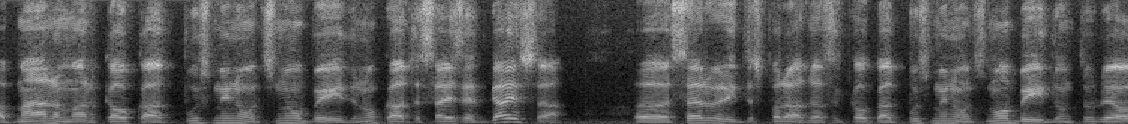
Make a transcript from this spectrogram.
apmēram ar kaut kādu pusminūtes nobīdi, nu, kā tas aiziet gaisā. Uh, serverī tas parādās ar kaut kādu pusminūtes nobīdi, un tur jau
